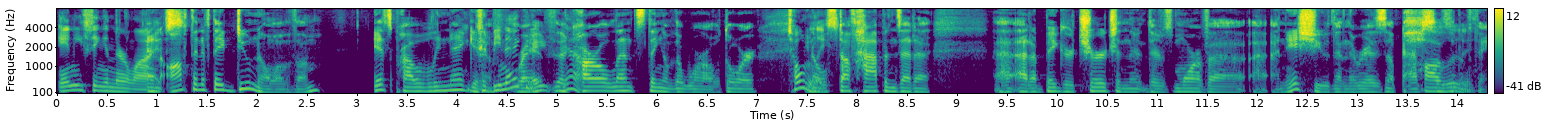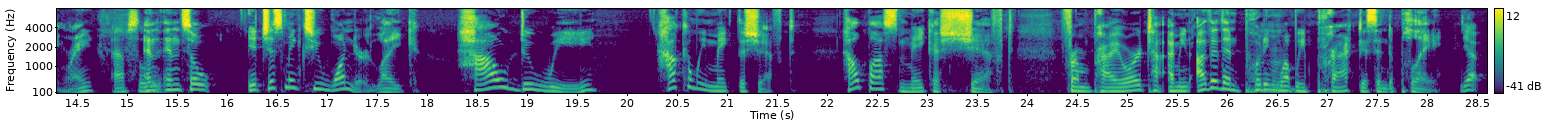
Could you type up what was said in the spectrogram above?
anything in their lives. and often if they do know of them it's probably negative Could be negative. right the yeah. carl lentz thing of the world or you know, Totally. stuff happens at a uh, at a bigger church and there, there's more of a, a an issue than there is a positive Absolutely. thing right Absolutely. and and so it just makes you wonder like how do we how can we make the shift help us make a shift from prioritize i mean other than putting Mm-hmm. what we practice into play yep.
